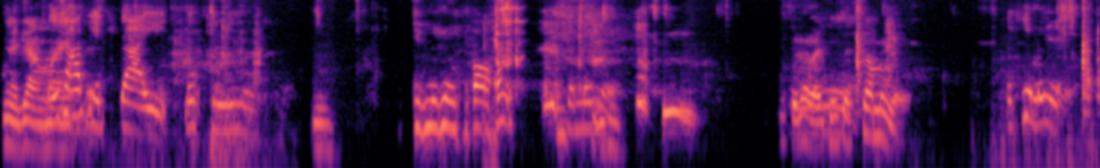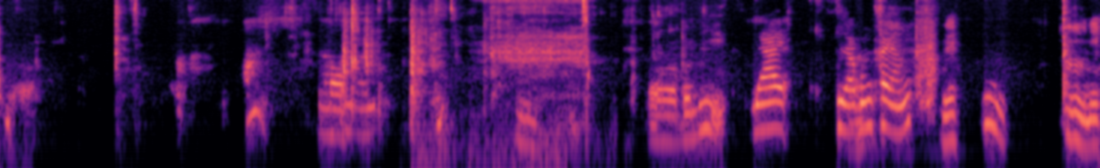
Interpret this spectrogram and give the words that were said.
เนื้อย่างไหไม่ม้ชอบเห็ดใหญ่ไม่กินไม่ลงอืมกินไม่ลงท้องจะไม่เลยมันเป็นอะไรถึงจะเชื่อไม่เลยไม่กินไม่เลยรอเออเบอร์รี่ยายเสือมันแข็งอืมนี่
